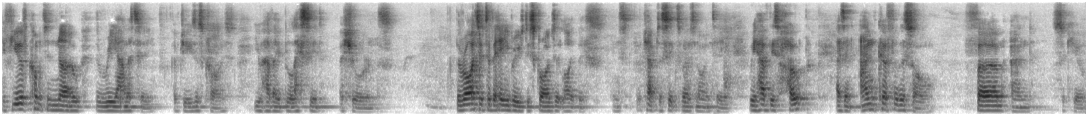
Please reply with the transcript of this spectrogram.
if you have come to know the reality of Jesus Christ, you have a blessed assurance. The writer to the Hebrews describes it like this in chapter 6, verse 19. We have this hope as an anchor for the soul, firm and secure.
